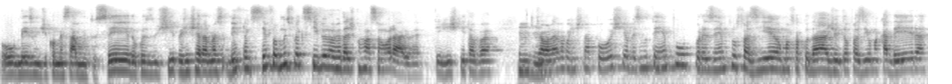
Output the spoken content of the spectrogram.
ou mesmo de começar muito cedo, coisas do tipo. A gente era mais, bem flexível, sempre foi muito flexível, na verdade, com relação ao horário, né? Tem gente que estava que trabalhava com a gente na Post e, ao mesmo tempo, por exemplo, fazia uma faculdade, ou então fazia uma cadeira,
